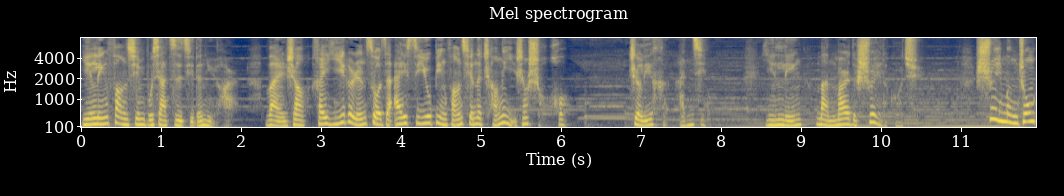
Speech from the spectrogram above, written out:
银铃放心不下自己的女儿，晚上还一个人坐在 ICU 病房前的长椅上守候。这里很安静。银铃慢慢的睡了过去，睡梦中，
